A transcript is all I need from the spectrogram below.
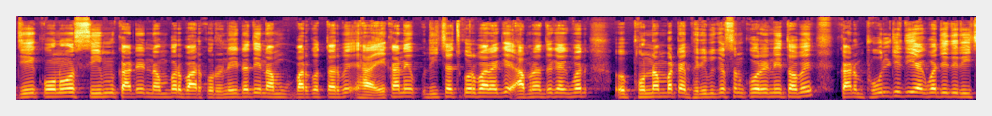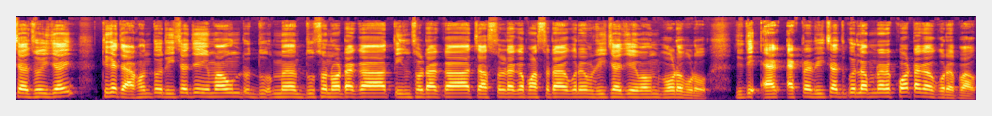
যে- কোনো সিম কার্ডের নাম্বার বার করুন, এইটা দিয়ে নাম বার করতে পারবে। হ্যাঁ এখানে রিচার্জ করবার আগে আপনাদেরকে একবার ফোন নাম্বারটা ভেরিফিকেশন করে নিতে হবে। কারণ ভুল যদি একবার যদি রিচার্জ হয়ে যায়, ঠিক আছে, এখন তো রিচার্জের অ্যামাউন্ট দুশো ন টাকা, তিনশো টাকা, চারশো টাকা, পাঁচশো টাকা করে রিচার্জ অ্যামাউন্ট বড় বড়। যদি এক- একটা রিচার্জ করলে আপনারা ক টাকা করে পাও?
